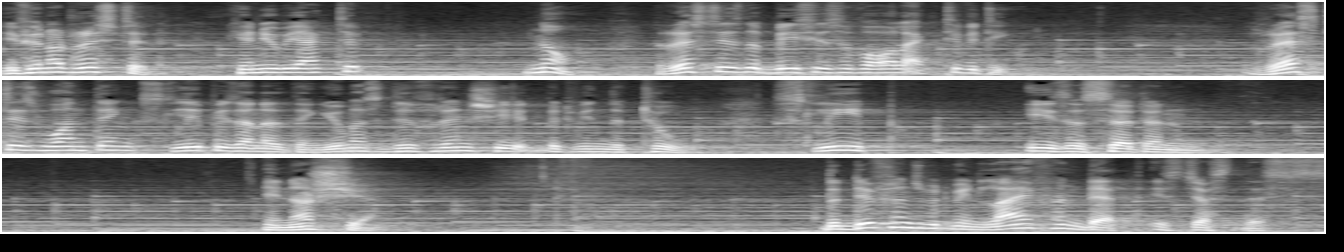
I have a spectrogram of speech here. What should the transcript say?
If you're not rested, can you be active? No. Rest is the basis of all activity. Rest is one thing, sleep is another thing. You must differentiate between the two. Sleep is a certain inertia. The difference between life and death is just this.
